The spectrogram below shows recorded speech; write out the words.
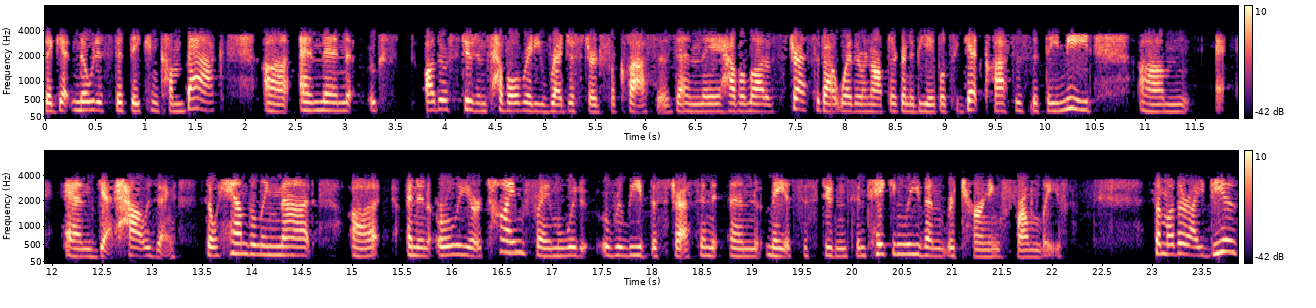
they get notice that they can come back, uh, and then other students have already registered for classes and they have a lot of stress about whether or not they're going to be able to get classes that they need um, and get housing. So handling that uh, in an earlier time frame would relieve the stress and, and may assist students in taking leave and returning from leave. Some other ideas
